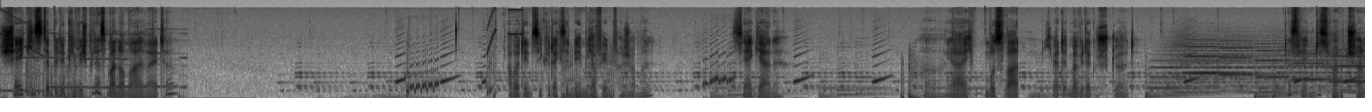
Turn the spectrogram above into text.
Shaky Stability. Okay, wir spielen das mal normal weiter. Aber den Secret Exit nehme ich auf jeden Fall schon mal. Sehr gerne. Ah, ja, ich muss warten. Ich werde immer wieder gestört. Deswegen, das wartet schon.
